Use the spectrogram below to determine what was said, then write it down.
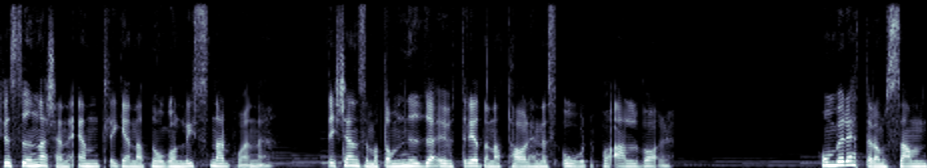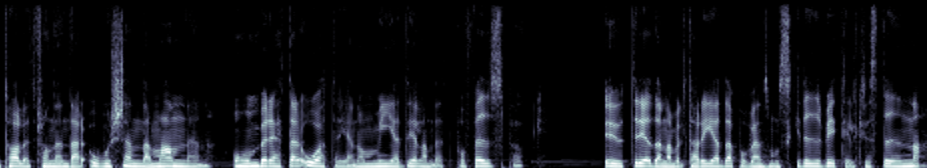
Kristina känner äntligen att någon lyssnar på henne. Det känns som att de nya utredarna tar hennes ord på allvar. Hon berättar om samtalet från den där okända mannen och hon berättar återigen om meddelandet på Facebook. Utredarna vill ta reda på vem som skrivit till Kristina.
